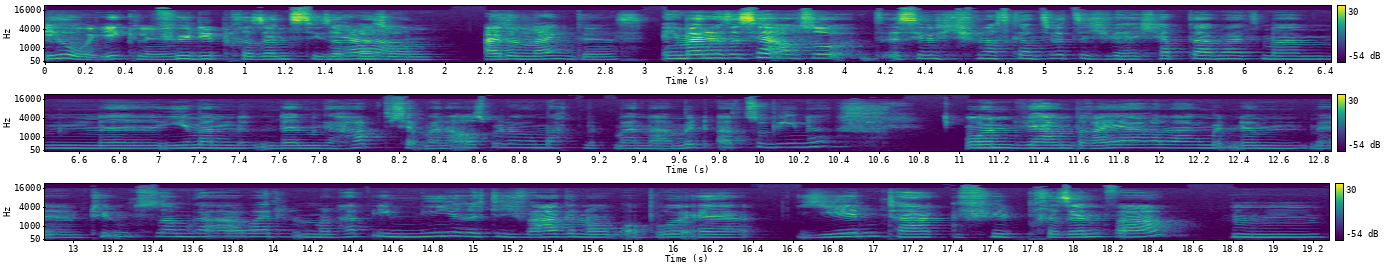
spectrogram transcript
Ew, eklig. für die Präsenz dieser Ja. Person. I don't like this. Ich meine, es ist ja auch so, ich finde das ganz witzig. Ich habe damals mal eine, jemanden gehabt, ich habe meine Ausbildung gemacht mit meiner Mitazubine und wir haben drei Jahre lang mit einem, mit einem Typen zusammengearbeitet und man hat ihn nie richtig wahrgenommen, obwohl er jeden Tag gefühlt präsent war. Mhm.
